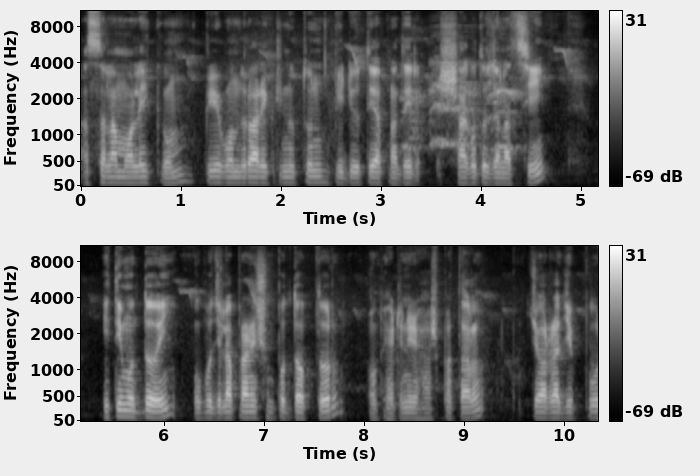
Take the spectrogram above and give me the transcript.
আসসালামু আলাইকুম। প্রিয় বন্ধুরা, আরেকটি নতুন ভিডিওতে আপনাদের স্বাগত জানাচ্ছি। ইতিমধ্যেই উপজেলা প্রাণী সম্পদ দপ্তর ও ভেটেরিনারি হাসপাতাল চররাজীবপুর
